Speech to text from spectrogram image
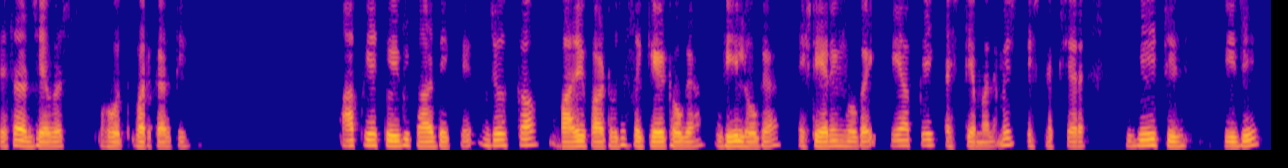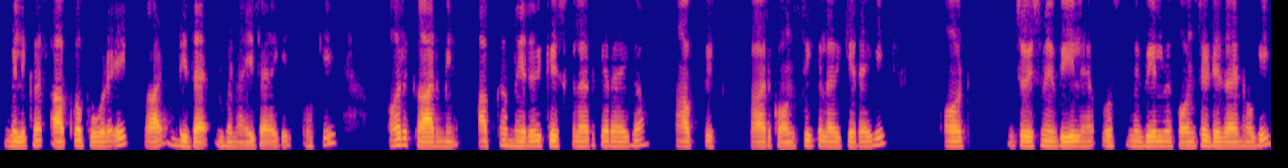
जैसा जेवस वर्क करती है। आप ये कोई भी कार देखते हैं, जो उसका बाहरी पार्ट हो, जैसे गेट हो गया व्हील हो गया स्टेयरिंग हो गई, ये आपका एक एच टी एम एल है स्ट्रक्चर है। ये चीज़, चीज़ें मिलकर आपका पूरा एक कार डिज़ाइन बनाई जाएगी ओके और कार में आपका मिरर किस कलर का रहेगा, आपकी कार कौन सी कलर की रहेगी, और जो इसमें व्हील है, उसमें व्हील में कौन सी डिज़ाइन होगी,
